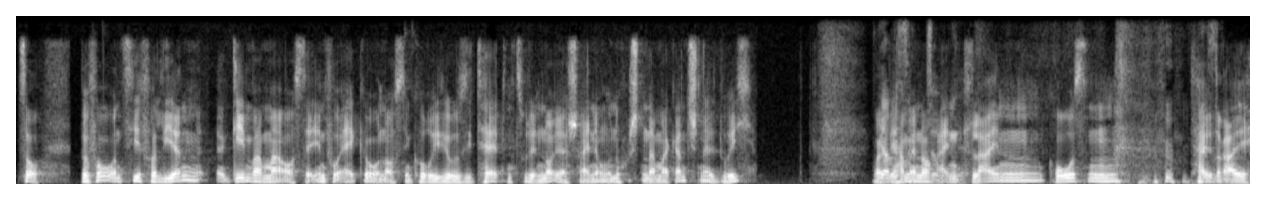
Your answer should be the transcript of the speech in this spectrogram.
So, bevor wir uns hier verlieren, äh, gehen wir mal aus der Info-Ecke und aus den Kuriositäten zu den Neuerscheinungen und huschen da mal ganz schnell durch. Weil ja, wir, wir haben ja noch so einen kleinen, großen Teil 3.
